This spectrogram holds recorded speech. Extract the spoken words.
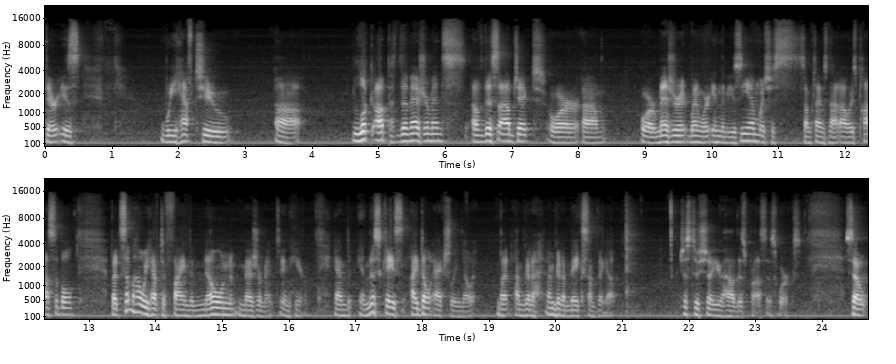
there is we have to uh, look up the measurements of this object or um, or measure it when we're in the museum, which is sometimes not always possible. But somehow we have to find a known measurement in here. And in this case, I don't actually know it. but I'm gonna I'm gonna make something up just to show you how this process works. So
